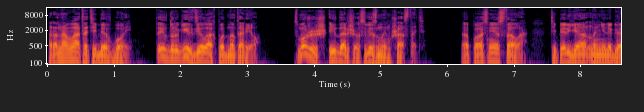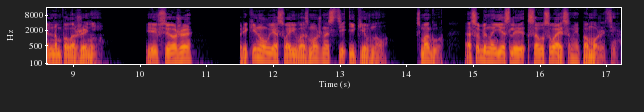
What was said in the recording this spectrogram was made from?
Рановато тебе в бой. Ты в других делах поднаторел. Сможешь и дальше связным шастать? Опаснее стало. Теперь я на нелегальном положении. И все же... Прикинул я свои возможности и кивнул. Смогу. Особенно если с аусвайсами поможете.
